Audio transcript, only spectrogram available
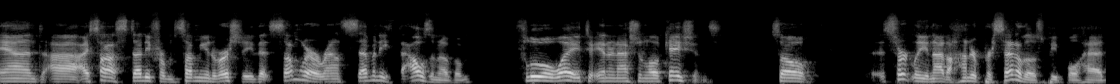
And uh, I saw a study from some university that somewhere around 70,000 of them flew away to international locations. So certainly not 100% of those people had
